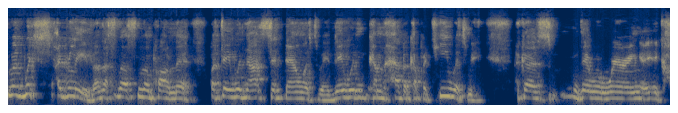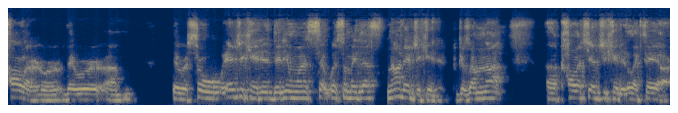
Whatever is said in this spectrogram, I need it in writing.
which I believe. That's that's no problem there. But they would not sit down with me. They wouldn't come have a cup of tea with me because they were wearing a, a collar or they were um, they were so educated they didn't want to sit with somebody that's not educated because I'm not uh, college educated like they are.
